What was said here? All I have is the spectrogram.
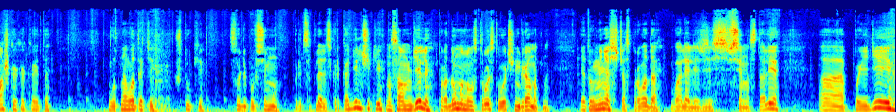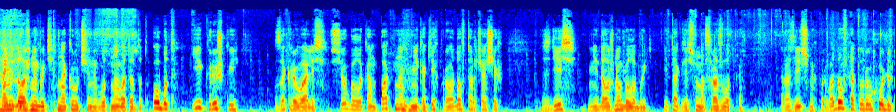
Бумажка какая-то. Вот на вот эти штуки, судя по всему, прицеплялись крокодильчики. На самом деле продумано устройство очень грамотно. Это у меня сейчас провода валялись здесь все на столе. А по идее они должны быть накручены вот на вот этот обод и крышкой закрывались. Все было компактно, никаких проводов торчащих здесь не должно было быть. Итак, здесь у нас разводка различных проводов, которые уходят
